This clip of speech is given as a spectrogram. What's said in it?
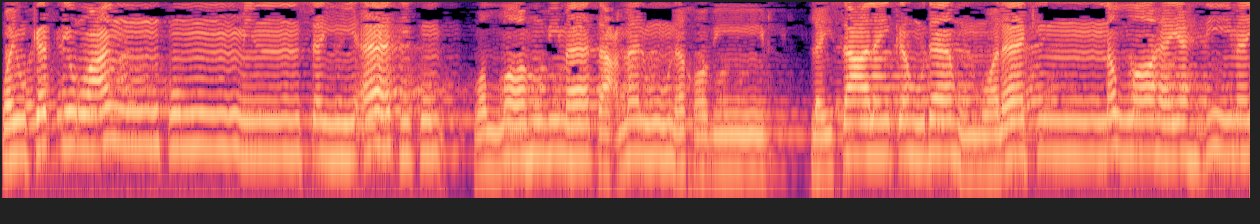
ويكفر عنكم من سيئاتكم والله بما تعملون خبير. ليس عليك هداهم ولكن الله يهدي من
